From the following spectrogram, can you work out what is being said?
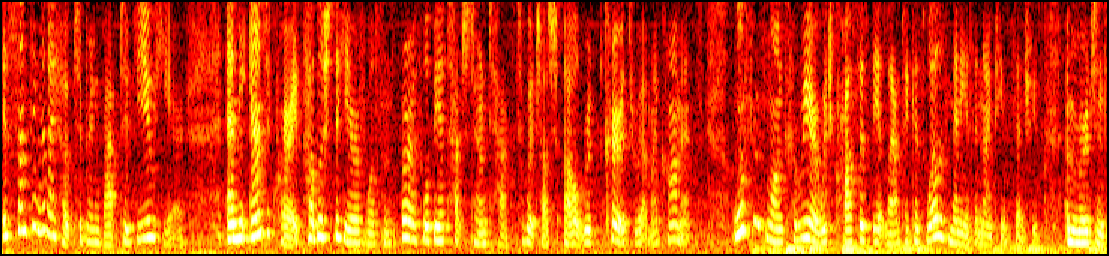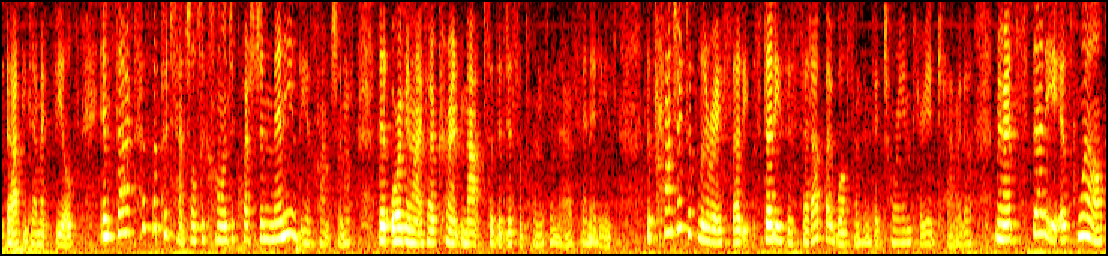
is something that I hope to bring back to view here. And The Antiquary, published the year of Wilson's birth, will be a touchstone text to which I'll, I'll recur throughout my comments. Wilson's long career, which crosses the Atlantic as well as many of the 19th century's emergent academic fields, in fact has the potential to call into question many of the assumptions that organize our current maps of the disciplines and their affinities. The project of literary study, studies is set up by Wilson in Victorian period Canada, merits study as well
